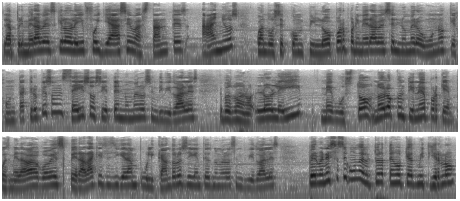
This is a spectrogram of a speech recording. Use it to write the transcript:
La primera vez que lo leí fue ya hace bastantes años cuando se compiló por primera vez el número 1 que junta creo que son 6 o 7 números individuales y pues bueno lo leí me gustó, no lo continué porque pues me daba huevo esperar a que se siguieran publicando los siguientes números individuales, pero en esta segunda lectura tengo que admitirlo,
